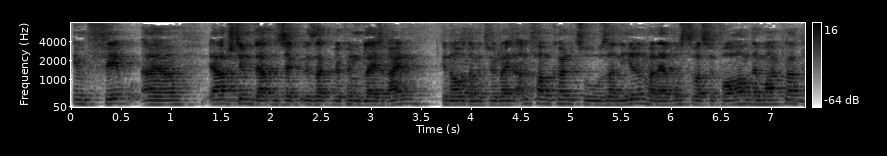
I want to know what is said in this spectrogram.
Im Februar, äh, ja stimmt, der hat uns ja gesagt, wir können gleich rein, genau, damit wir gleich anfangen können zu sanieren, weil er wusste, was wir vorhaben, der Makler. Mhm.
